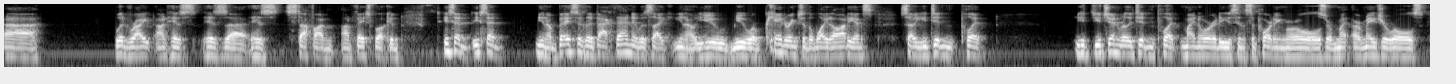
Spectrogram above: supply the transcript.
uh, would write on his his uh, his stuff on on Facebook, and he said he said you know basically back then it was like you know you you were catering to the white audience, so you didn't put you, you generally didn't put minorities in supporting roles or or major roles.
